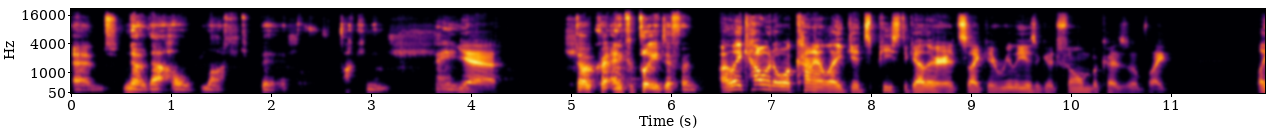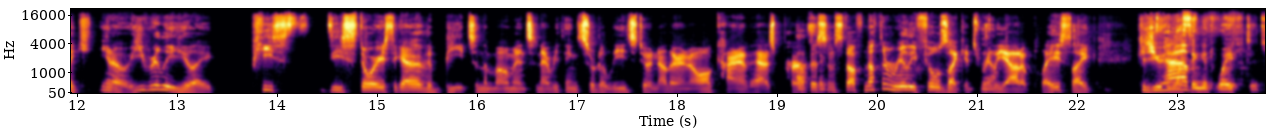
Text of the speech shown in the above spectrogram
And no, that whole last bit is fucking insane. Yeah. so cra- and completely different. I like how it all kind of like gets pieced together. It's like it really is a good film because of like, like you know, he really like pieced these stories together, the beats and the moments and everything sort of leads to another, and all kind of has purpose and stuff. Nothing really feels like it's really out of place, like because you have nothing is wasted.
